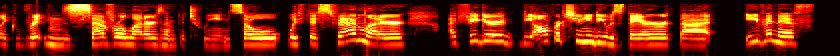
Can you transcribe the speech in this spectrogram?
like written several letters in between. So with this fan letter, I figured the opportunity was there that even if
